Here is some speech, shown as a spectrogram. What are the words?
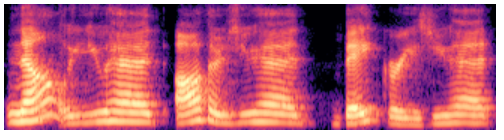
no, you had authors, you had bakeries, you had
